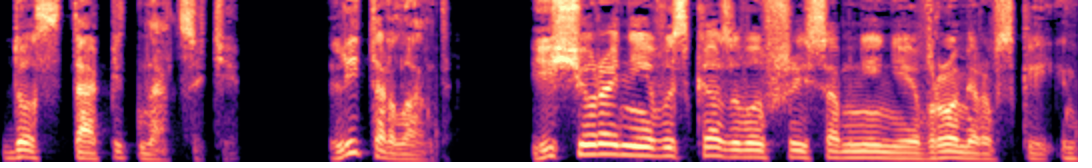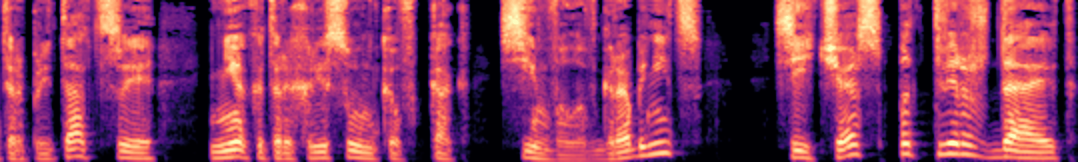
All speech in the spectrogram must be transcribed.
до 115. Литтерланд, еще ранее высказывавший сомнения в ромеровской интерпретации некоторых рисунков как символов гробниц, сейчас подтверждает,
